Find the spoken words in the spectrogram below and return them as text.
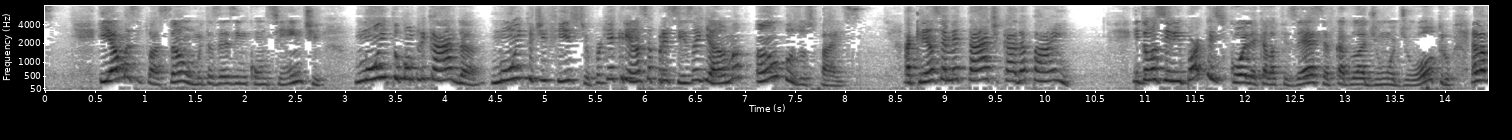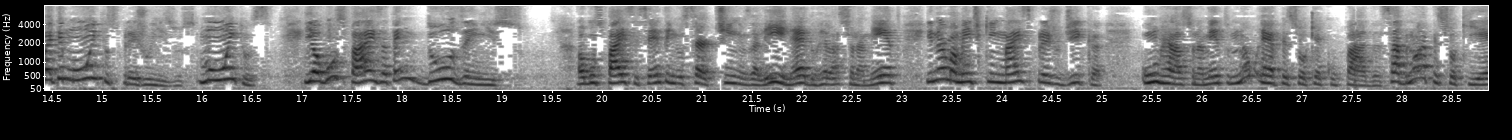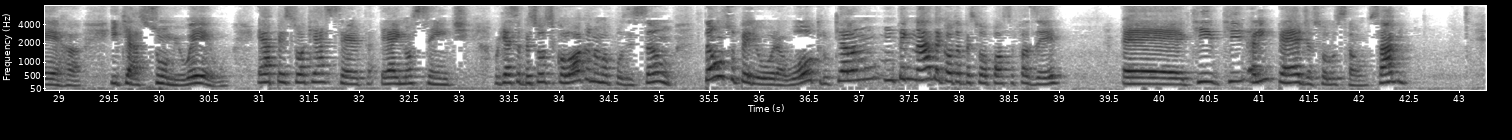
E é uma situação, muitas vezes inconsciente, muito complicada, muito difícil, porque a criança precisa e ama ambos os pais. A criança é metade cada pai. Então, assim, não importa a escolha que ela fizesse, a ficar do lado de um ou de outro, ela vai ter muitos prejuízos. Muitos. E alguns pais até induzem isso. Alguns pais se sentem os certinhos ali, né, do relacionamento. E normalmente quem mais prejudica um relacionamento não é a pessoa que é culpada, sabe? Não é a pessoa que erra e que assume o erro, é a pessoa que acerta, é a inocente. Porque essa pessoa se coloca numa posição tão superior ao outro que ela não, não tem nada que a outra pessoa possa fazer é, que, que ela impede a solução, sabe?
